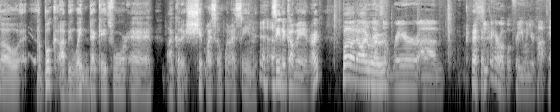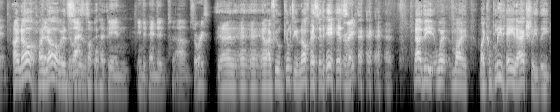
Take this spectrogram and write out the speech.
So a book I've been waiting decades for, and I could have shit myself when I seen seen it come in, right? But I And that's re- a rare um, superhero book for you in your top 10. I know, I The- know. The It's, last it's- couple have been independent um, stories. and, and and I feel guilty enough as it is. Right. now the when- my my complete hate actually the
